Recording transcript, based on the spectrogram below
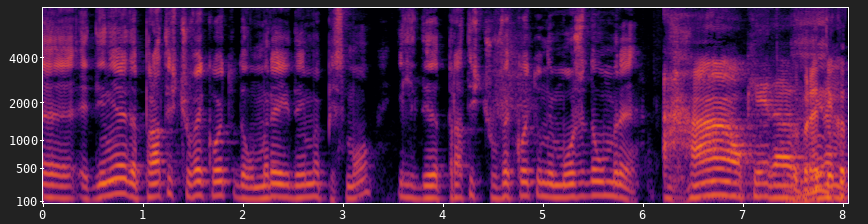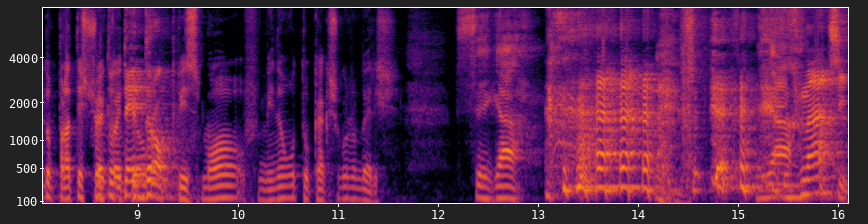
Е, единият е да пратиш човек, който да умре и да има писмо, или да пратиш човек, който не може да умре. Аха, окей, да. Добре, разбирам. ти като пратиш човек, Като който има писмо в миналото, как ще го намериш? Сега. Сега. Значи,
